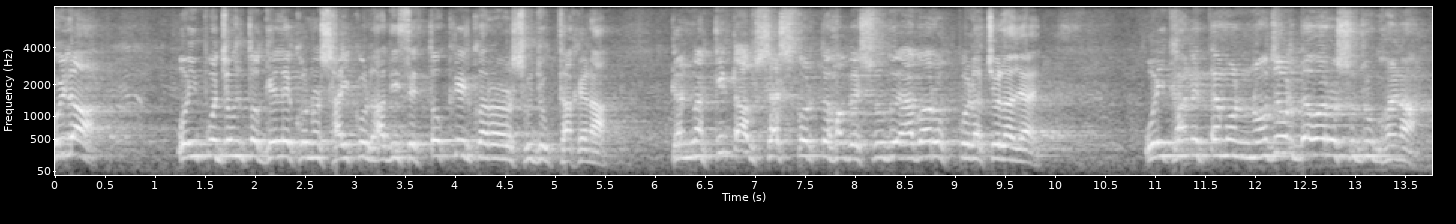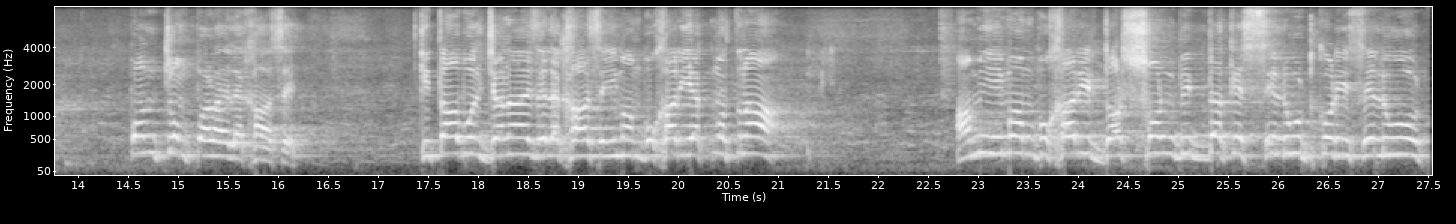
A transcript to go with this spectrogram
খোলা ওই পর্যন্ত গেলে কোনো সাইকুল হাদিসের তকরির করার সুযোগ থাকে না। কেননা কিতাব শেষ করতে হবে, শুধু এবারও পড়া চলে যায়। ওইখানে তেমন নজর দেওয়ারও সুযোগ হয় না। পঞ্চম পাড়ায় লেখা আছে। কিতাবুল জানায়জে লেখা আছে, ইমাম বুখারি একমত না? আমি ইমাম বুখারির দর্শন বিদ্যাকে সেলুট করি সেলুট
